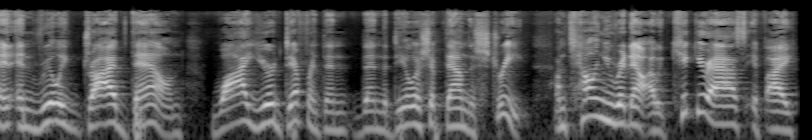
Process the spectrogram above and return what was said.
and, and really drive down why you're different than, than the dealership down the street. I'm telling you right now, I would kick your ass if I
